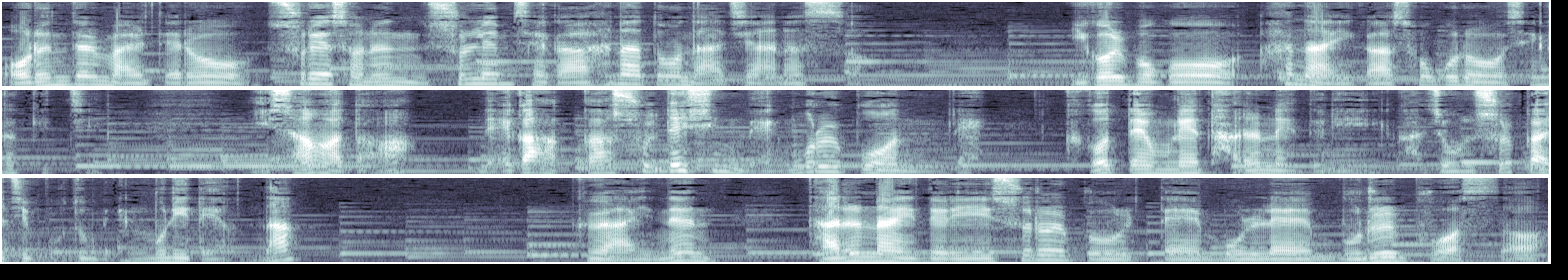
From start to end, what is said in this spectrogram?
어른들 말대로 술에서는 술 냄새가 하나도 나지 않았어. 이걸 보고 한 아이가 속으로 생각했지. 이상하다. 내가 아까 술 대신 맹물을 부었는데 그것 때문에 다른 애들이 가져온 술까지 모두 맹물이 되었나? 그 아이는 다른 아이들이 술을 부을 때 몰래 물을 부었어.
